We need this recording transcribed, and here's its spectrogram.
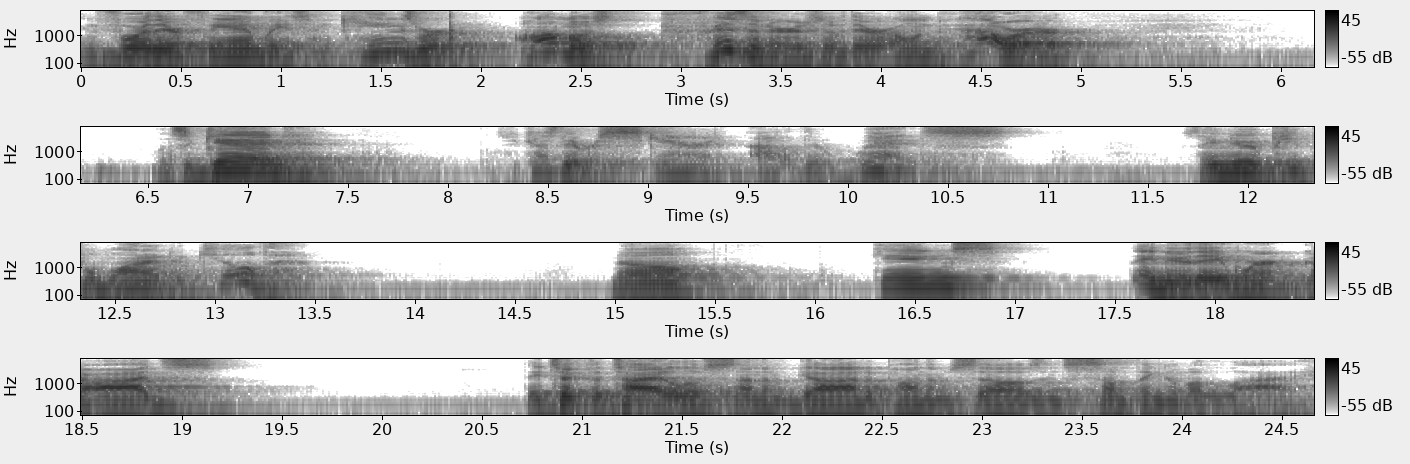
and for their families? And kings were almost prisoners of their own power. Once again, it's because they were scared out of their wits. They knew people wanted to kill them. No, kings, they knew they weren't gods. They took the title of Son of God upon themselves in something of a lie.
